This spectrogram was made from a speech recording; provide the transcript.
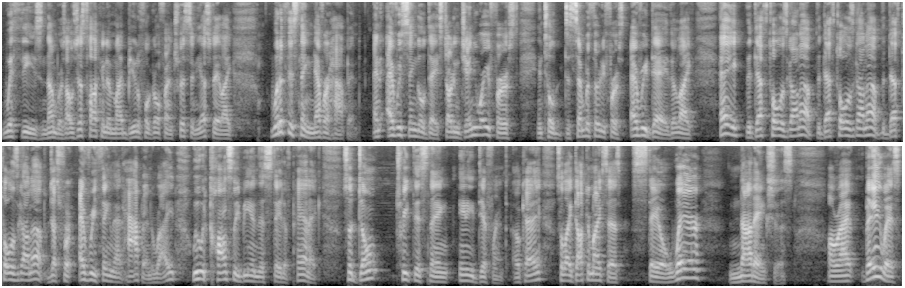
with these numbers. I was just talking to my beautiful girlfriend Tristan yesterday, like, what if this thing never happened? And every single day, starting January 1st until December 31st, every day, they're like, hey, the death toll has gone up, the death toll has gone up, the death toll has gone up, just for everything that happened, right? We would constantly be in this state of panic. So don't treat this thing any different, okay? So like Dr. Mike says, stay aware, not anxious. All right, but anyways,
